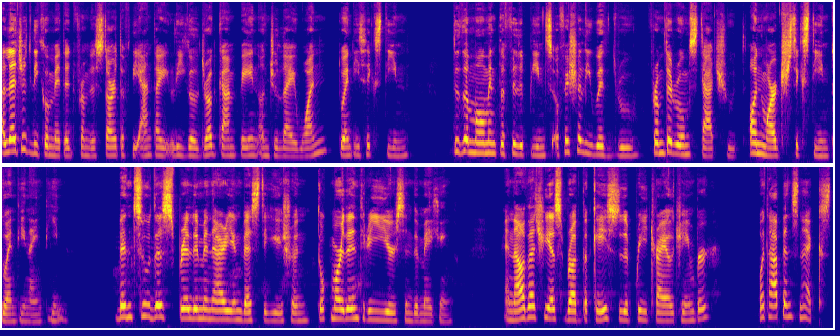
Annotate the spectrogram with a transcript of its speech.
allegedly committed from the start of the anti-illegal drug campaign on July 1, 2016, to the moment the Philippines officially withdrew from the Rome Statute on March 16, 2019. Bensouda's preliminary investigation took more than three years in the making. And now that she has brought the case to the pre-trial chamber, what happens next?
